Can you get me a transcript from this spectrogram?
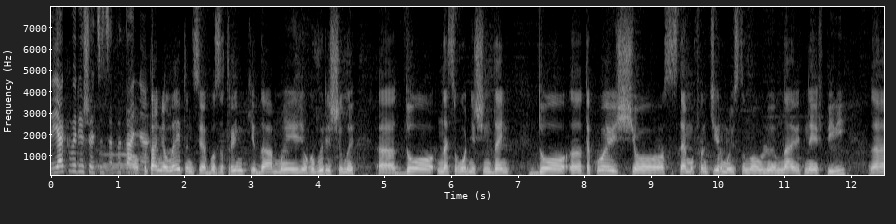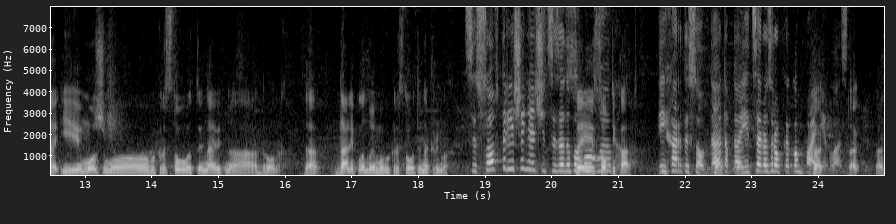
Як вирішується це питання? Питання лейтенсі або затримки, да, ми його вирішили е, до на сьогоднішній день до такої, що систему Frontier ми встановлюємо навіть на FPV да, і можемо використовувати навіть на дронах. Да. Далі плануємо використовувати на крилах. Це софт рішення, чи це за допомогою і софт і хард. і хард і софт, да? Так, тобто так. і це розробка компанії, Так, власне. так, так.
